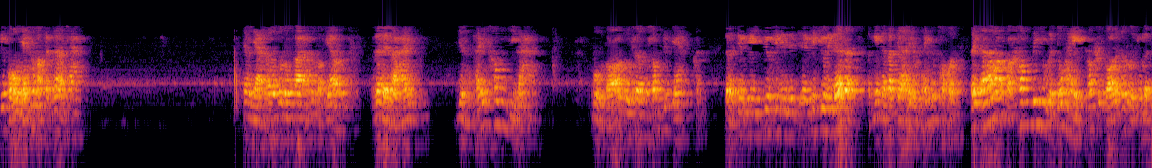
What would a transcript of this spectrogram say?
cái bộ dạng của mặt trăng ra làm sao. Theo nhà thơ tô đông pha của phật giáo về lại nhìn thấy không gì lạ buồn cỏ tôi ờ, sơn sống trước gian tức là chưa khi chưa khi đi ờ, khi chưa đi đến á, nghe người ta kể rồi thấy nó thôi tới đó mà không đi du lịch chỗ này không được gọi là chỗ người du lịch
